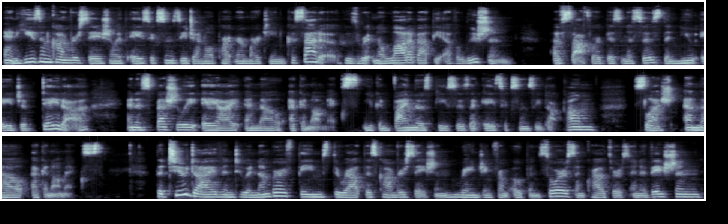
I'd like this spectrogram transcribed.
And he's in conversation with A16Z general partner Martin Casado, who's written a lot about the evolution of software businesses, the new age of data, and especially AI ML economics. You can find those pieces at a16z.com slash ML economics. The two dive into a number of themes throughout this conversation, ranging from open source and crowdsource innovation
